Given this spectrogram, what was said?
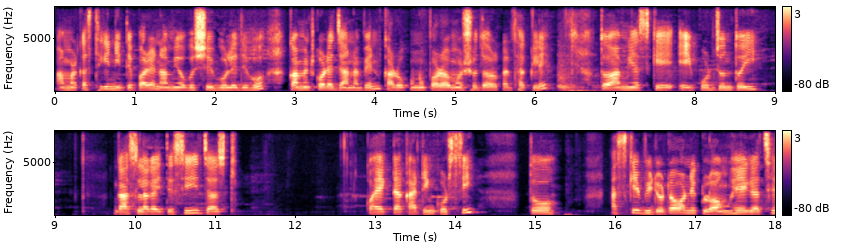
আমার কাছ থেকে নিতে পারেন, আমি অবশ্যই বলে দেব। কমেন্ট করে জানাবেন, কারও কোনো পরামর্শ দরকার থাকলে। তো আমি আজকে এই পর্যন্তই। গাছ লাগাইতেছি জাস্ট কয়েকটা কাটিং করছি। তো আজকে ভিডিওটা অনেক লং হয়ে গেছে।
